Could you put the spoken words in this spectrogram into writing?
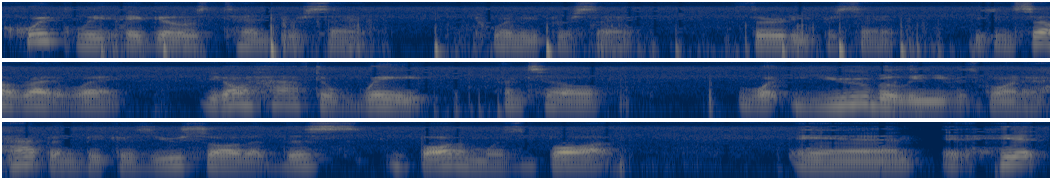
quickly it goes 10%, 20%, 30%. You can sell right away. You don't have to wait until what you believe is going to happen because you saw that this bottom was bought and it hit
